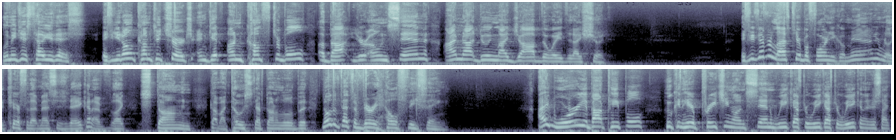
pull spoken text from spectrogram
Let me just tell you this. If you don't come to church and get uncomfortable about your own sin, I'm not doing my job the way that I should. If you've ever left here before and you go, man, I didn't really care for that message today, kind of like stung and got my toes stepped on a little bit, know that that's a very healthy thing. I worry about people who can hear preaching on sin week after week after week and they're just like,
